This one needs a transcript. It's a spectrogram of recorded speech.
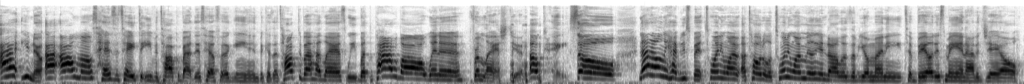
I, you know, I almost hesitate to even talk about this heifer again because I talked about her last week, but the Powerball winner from last year. okay, so not only have you spent 21, a total of 21 million dollars of your money to bail this man out of jail,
